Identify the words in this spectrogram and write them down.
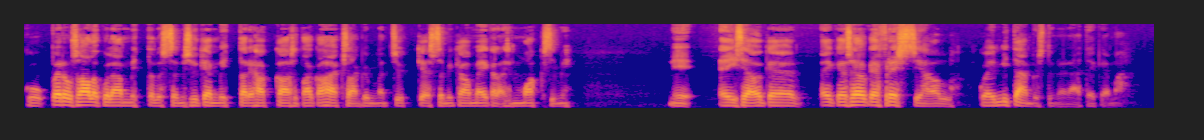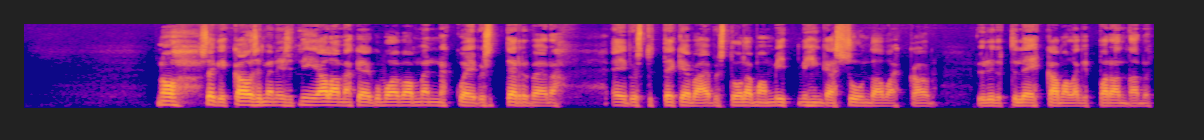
kun perus alkulämmittelyssä niin sykemittari hakkaa 180 sykkeessä, mikä on meikäläisen maksimi, niin ei se oikein, eikä se oikein fressiä ollut, kun ei mitään pystynyt enää tekemään. No, sekin kausi meni sitten niin alamäkeen, kun voi vaan mennä, kun ei pysty terveenä, ei pysty tekemään, ei pysty olemaan mit, mihinkään suuntaan, vaikka on yritetty leikkaamallakin parantaa nyt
